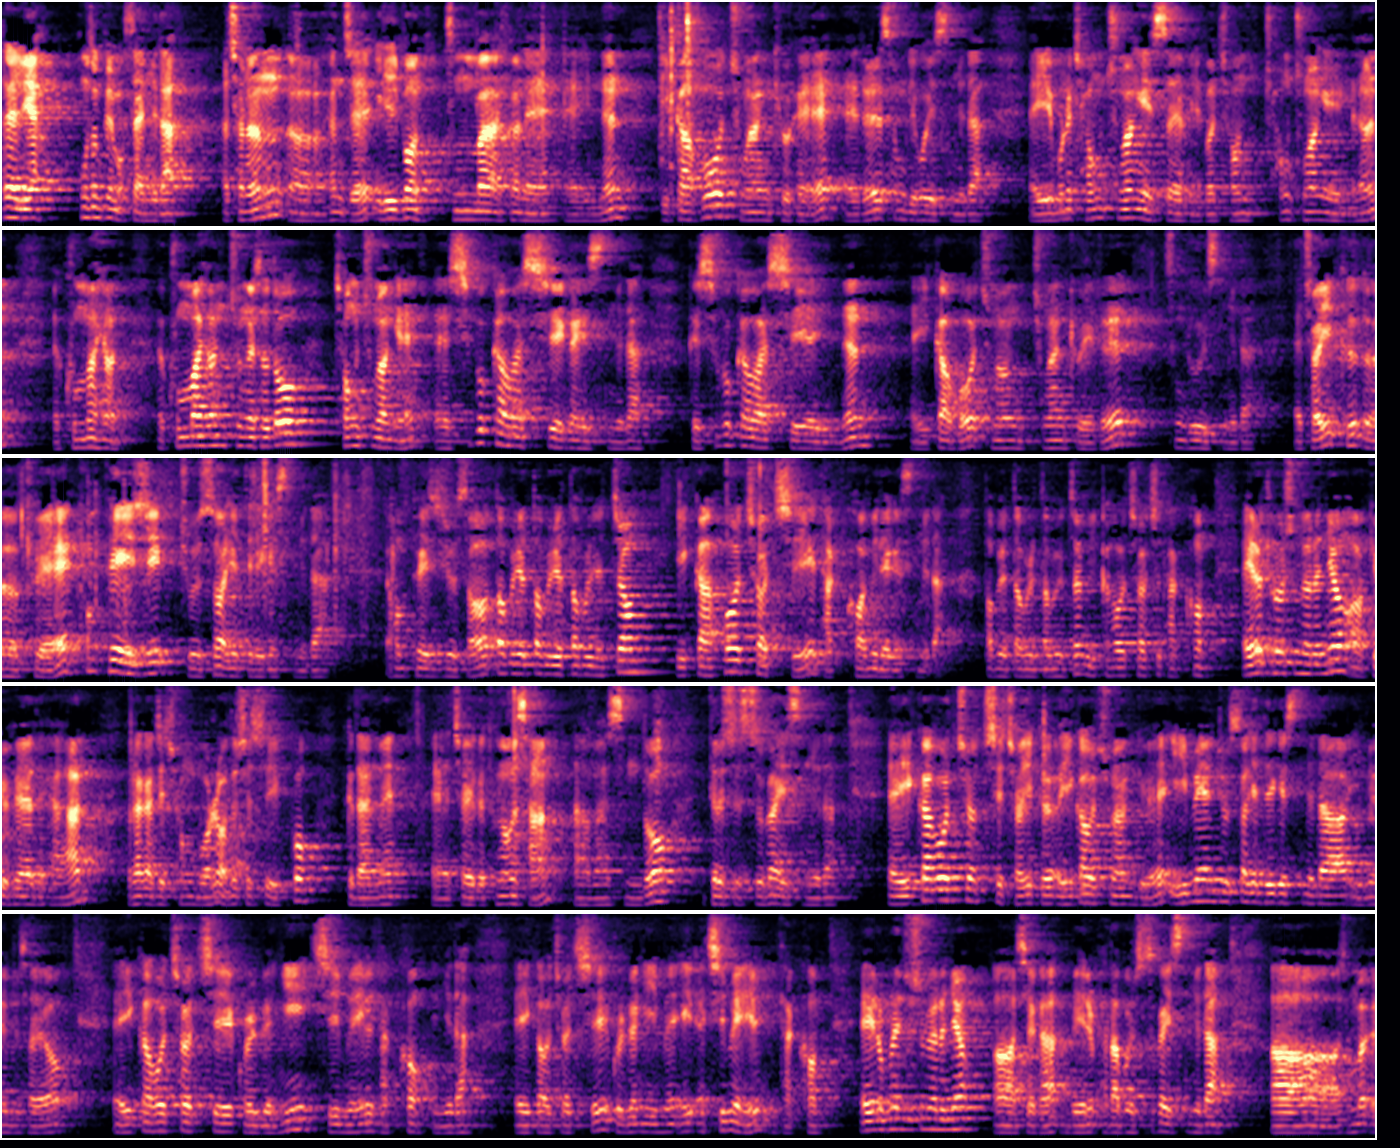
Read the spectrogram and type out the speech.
할렐루야, 홍성필 목사입니다. 아, 저는 어, 현재 일본 군마현에 있는 이카호 중앙교회를 섬기고 있습니다. 일본의 정중앙에 있어요. 일본 정, 정중앙에 있는 군마현. 군마현 중에서도 정중앙에 시부카와시가 있습니다. 그 시부카와시에 있는 이카호 중앙, 중앙교회를 섬기고 있습니다. 네, 저희 그 어, 교회 홈페이지 주소 알려드리겠습니다. 홈페이지 주소 www.이카호처치.com이 되겠습니다. www.이카호처치.com 여기로 들어오시면은요 어, 교회에 대한 여러 가지 정보를 얻으실 수 있고 그 다음에 저희 그 동영상 아, 말씀도 들으실 수가 있습니다. 이카호 처치 저희 그 이카호 중앙교회 이메일 주소 알려드리겠습니다. 이메일 주소요. 에이카호처치 골뱅이 gmail.com입니다. 에이카호처치 골뱅이 gmail.com 에로 보내주시면은요, 어, 제가 메일을 받아볼 수가 있습니다. 어, 정말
